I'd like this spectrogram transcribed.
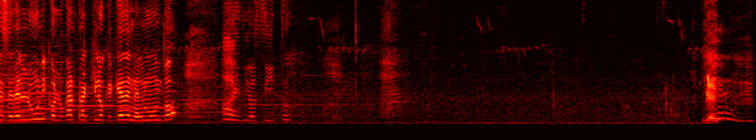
Este será el único lugar tranquilo que quede en el mundo. Ay, Diosito. Bien.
